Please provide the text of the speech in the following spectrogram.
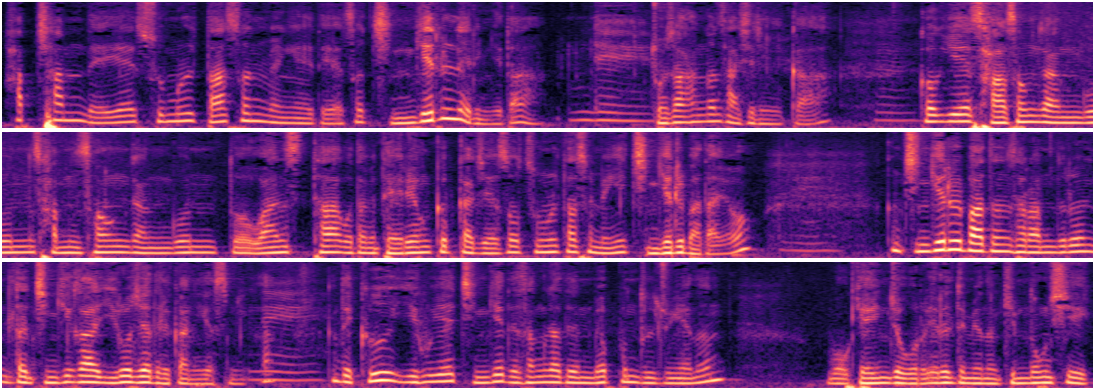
합참 내에 25명에 대해서 징계를 내립니다. 네. 조작한 건 사실이니까. 음. 거기에 사성 장군, 삼성 장군, 또 완스타, 그 다음에 대령급까지 해서 25명이 징계를 받아요. 네. 그럼 징계를 받은 사람들은 일단 징계가 이루어져야 될 거 아니겠습니까? 네. 근데 그 이후에 징계 대상자 된 몇 분들 중에는 뭐 개인적으로 예를 들면은 김동식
